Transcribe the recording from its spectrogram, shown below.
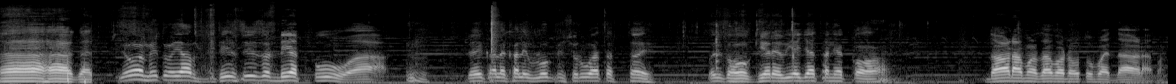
હા હા ગાઈસ જો મિત્રો યાર this is a day two આ ગઈકાલે ખાલી વ્લોગની શરૂઆત જ થઈ. પછી તો ઘેરે વ્યા જતા ને એક દાડામાં જવાનું હતું ભાઈ દાડામાં.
